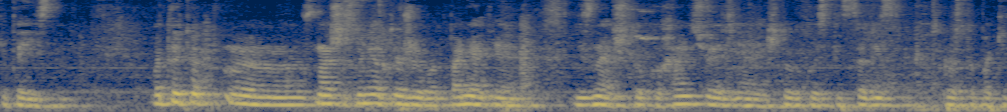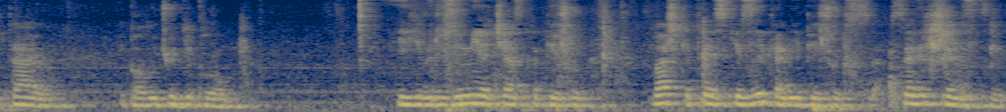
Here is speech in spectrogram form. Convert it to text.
китаистом. Вот эти вот, э, наши студенты тоже вот понятие, не знают, что такое Хан Шуэджа, что такое специалист просто по Китаю и получу диплом. И в резюме часто пишут, ваш китайский язык, они пишут, в совершенстве.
